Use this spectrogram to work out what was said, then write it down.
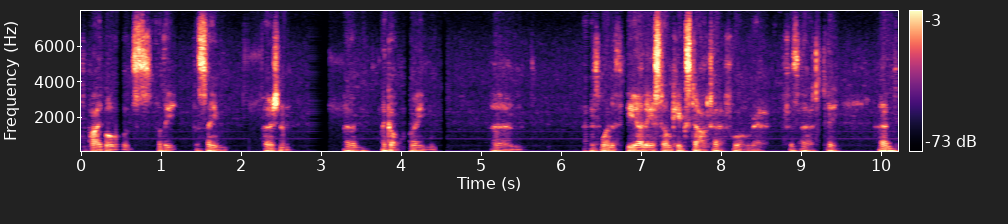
the pyboards for the, the same version. Um, I got mine um, as one of the earliest on Kickstarter for uh, for 30. Um,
